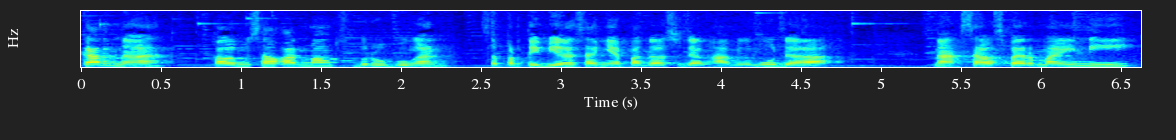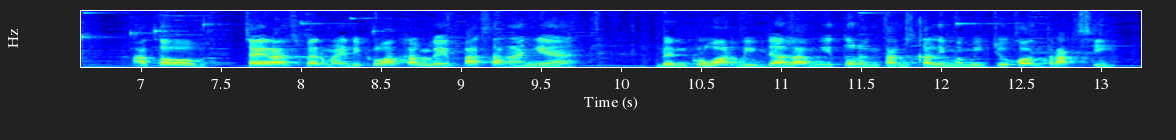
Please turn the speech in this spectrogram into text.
Karena kalau misalkan Mams berhubungan seperti biasanya padahal sedang hamil muda, nah sel sperma ini atau cairan sperma yang dikeluarkan oleh pasangannya dan keluar di dalam itu rentan sekali memicu kontraksi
